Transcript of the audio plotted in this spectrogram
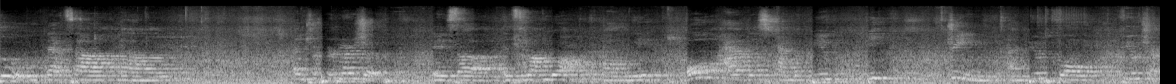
It is true that uh, um, entrepreneurship is uh, is long run, and we all have this kind of big, big dream and beautiful future.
